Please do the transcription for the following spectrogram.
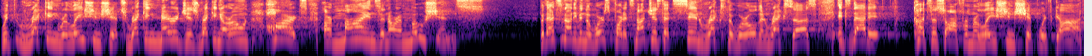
with wrecking relationships, wrecking marriages, wrecking our own hearts, our minds, and our emotions. But that's not even the worst part. It's not just that sin wrecks the world and wrecks us, it's that it cuts us off from relationship with God.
